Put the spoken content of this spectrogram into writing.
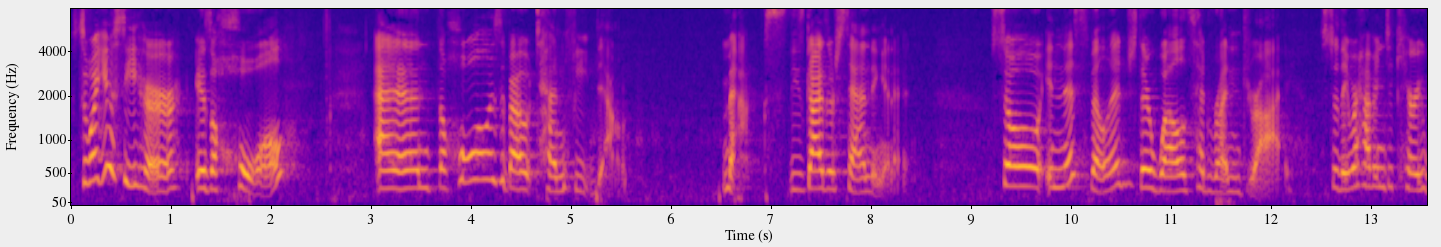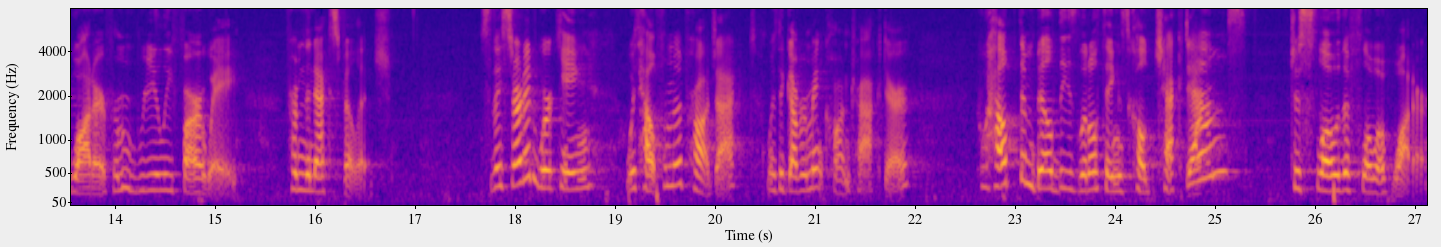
So what you see here is a hole, and the hole is about 10 feet down, max. These guys are standing in it. So in this village, their wells had run dry. So they were having to carry water from really far away from the next village. So they started working with help from the project with a government contractor who helped them build these little things called check dams to slow the flow of water.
